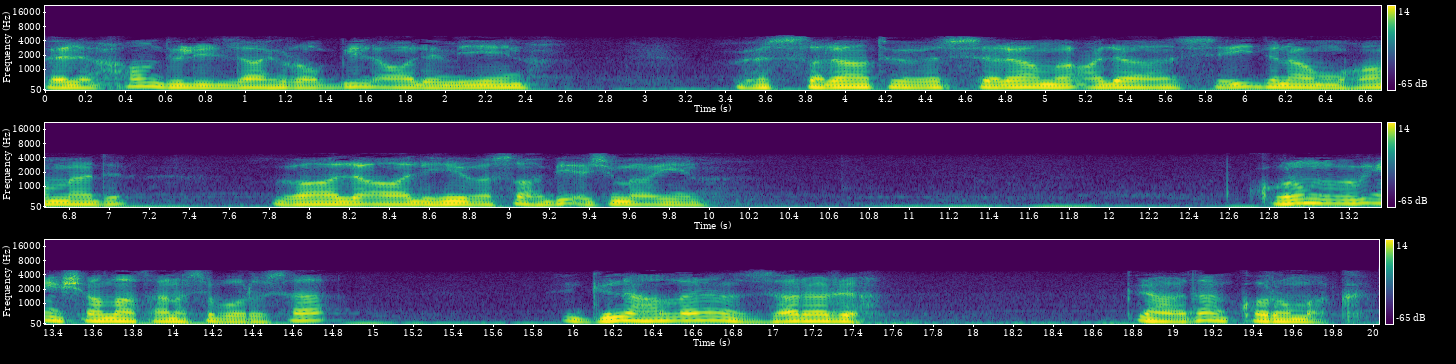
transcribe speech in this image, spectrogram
Elhamdülillahi Rabbil alemin. Ve salatu ve selamu ala seyyidina Muhammed ve ala alihi ve sahbi ecmain. Konumuz bugün inşallah tanısı olursa günahların zararı günahdan korunmak.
